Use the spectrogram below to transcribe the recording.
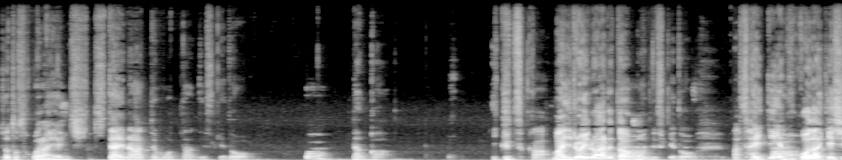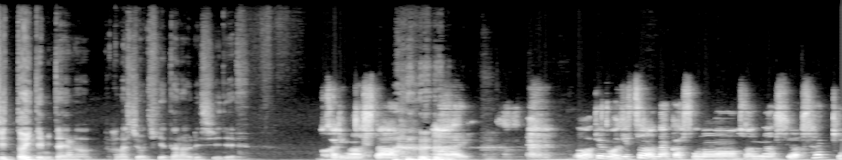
ちょっとそこら辺聞きたいなって思ったんですけど、うん。なんか、いくつか、まあいろいろあるとは思うんですけど、まあ最低限ここだけ知っといてみたいな話を聞けたら嬉しいです。わかりました。はい。そうでも実はなんかその話はさっき、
